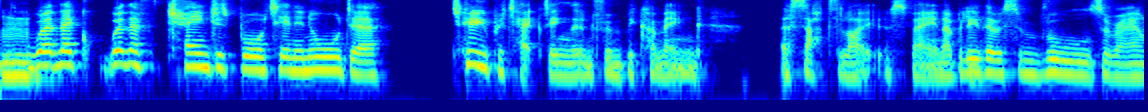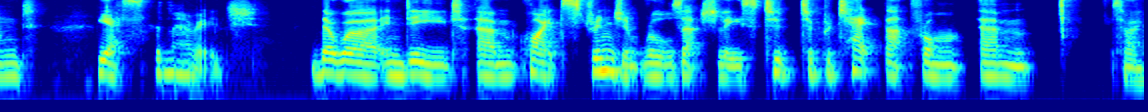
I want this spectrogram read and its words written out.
mm. when there when the changes brought in in order to protect England from becoming a satellite of Spain, I believe mm. there were some rules around yes the marriage. there were indeed um, quite stringent rules actually to to protect that from um, sorry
